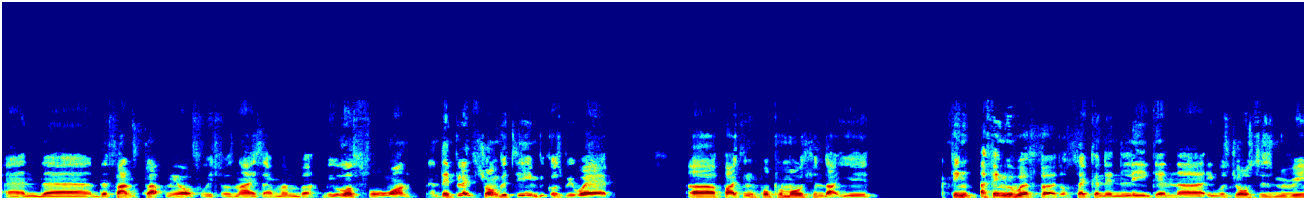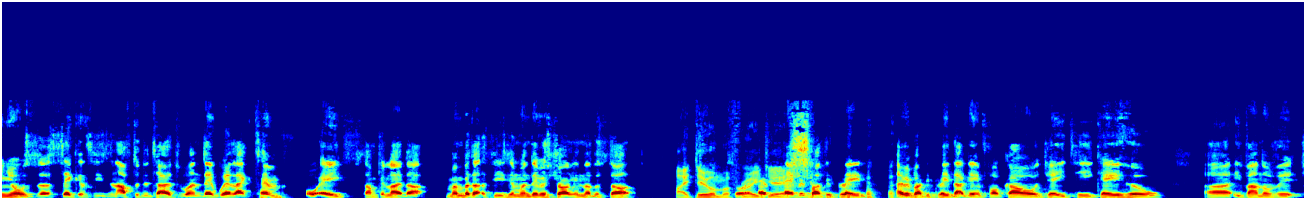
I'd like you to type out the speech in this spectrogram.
And uh, the fans clapped me off, which was nice. I remember we lost four one, and they played stronger team because we were uh, fighting for promotion that year. I think I think we were third or second in the league, and uh, it was Jose Mourinho's uh, second season after the title, and they were like tenth or eighth, something like that. Remember that season when they were struggling at the start? I do, I'm afraid. So yes. Everybody played. everybody played that game. Falcao, JT, Cahill, uh, Ivanovic.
